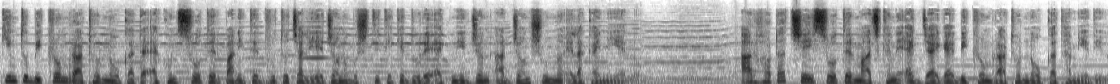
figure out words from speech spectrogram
কিন্তু বিক্রম রাঠোর নৌকাটা এখন স্রোতের পানিতে দ্রুত চালিয়ে জনবসতি থেকে দূরে এক নির্জন আর জনশূন্য এলাকায় নিয়ে এলো। আর হঠাৎ সেই স্রোতের মাঝখানে এক জায়গায় বিক্রম রাঠোর নৌকা থামিয়ে দিল।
